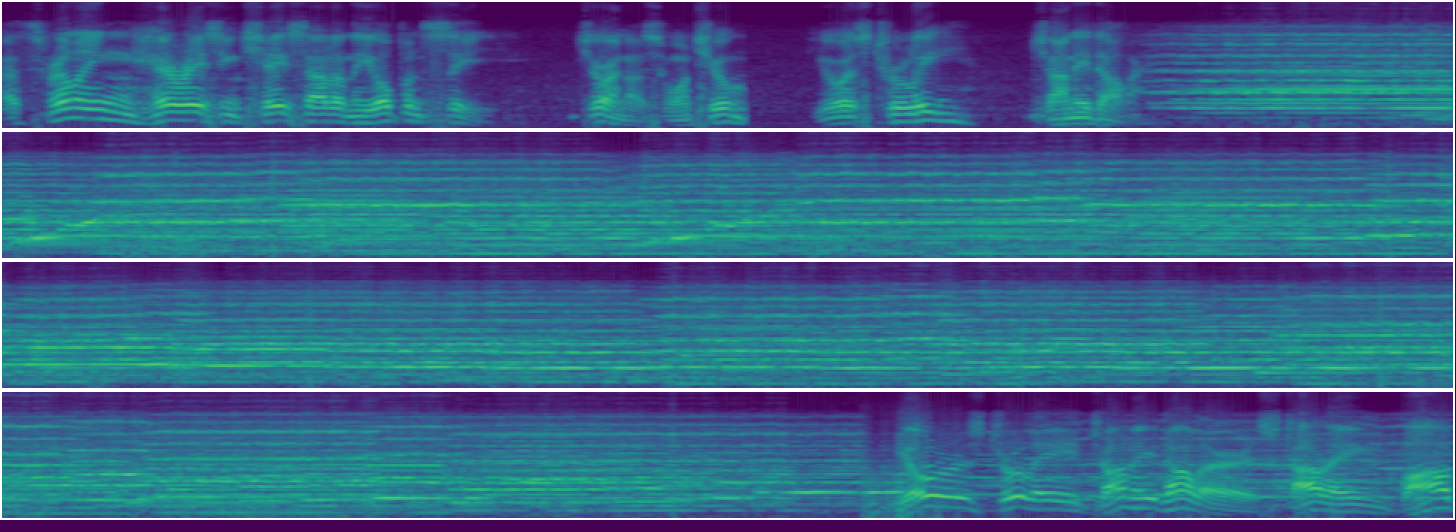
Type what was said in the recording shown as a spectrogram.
a thrilling, hair raising chase out on the open sea. Join us, won't you? Yours truly, Johnny Dollar. Yours truly, Johnny Dollar, starring Bob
